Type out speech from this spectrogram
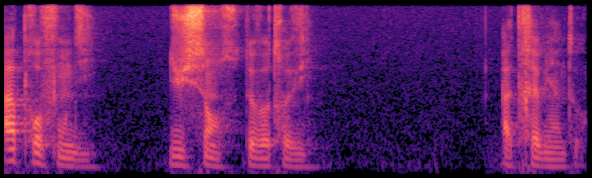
approfondie du sens de votre vie. À très bientôt.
